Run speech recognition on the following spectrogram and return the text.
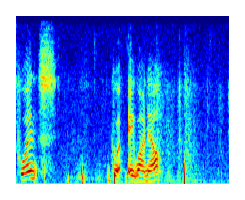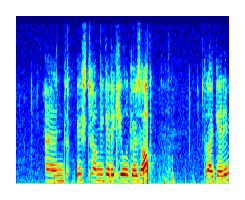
points. We've got 8 right now. And each time you get a kill, it goes up. Did I get him?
